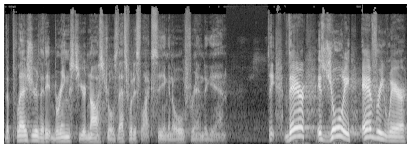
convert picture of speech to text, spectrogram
the pleasure that it brings to your nostrils, that's what it's like seeing an old friend again. See, there is joy everywhere.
